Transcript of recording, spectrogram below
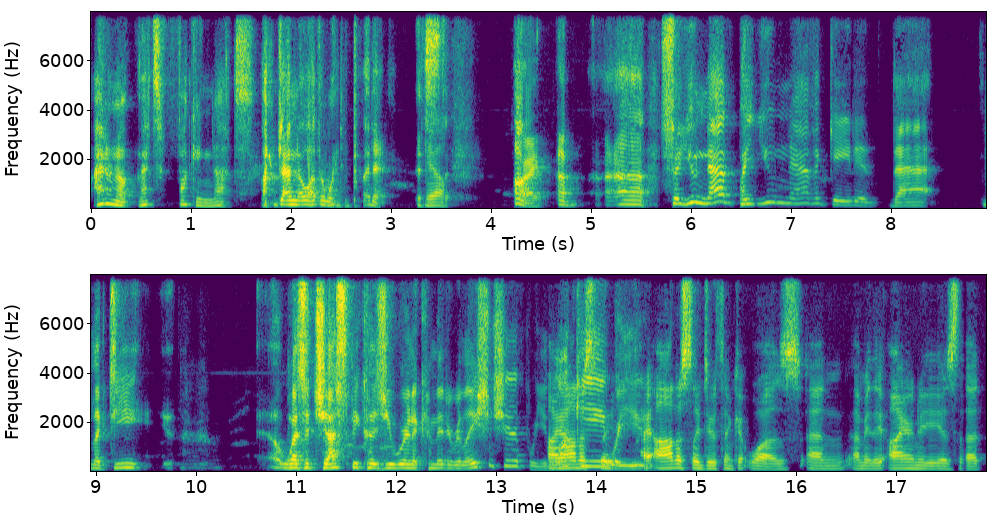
I don't know. That's fucking nuts. I've got no other way to put it. It's, Yeah. All right. Uh, uh, so you nav, but you navigated that. Like, do you? uh, Was it just because you were in a committed relationship? Were you I lucky? honestly, were you? I honestly do think it was, and I mean the irony is that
